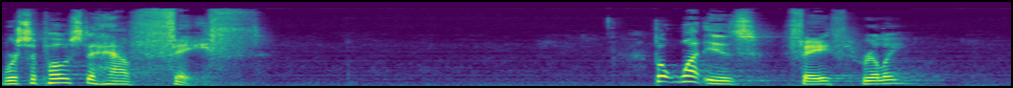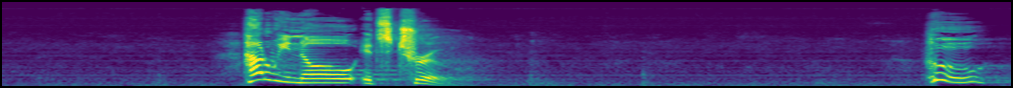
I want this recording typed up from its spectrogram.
we're supposed to have faith. But what is faith, really? How do we know it's true? Who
